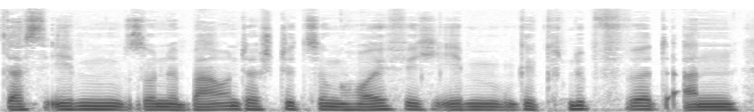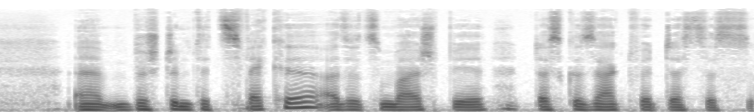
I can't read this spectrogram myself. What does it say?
dass eben so eine Barunterstützung häufig eben geknüpft wird an äh, bestimmte Zwecke. Also zum Beispiel, dass gesagt wird, dass das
